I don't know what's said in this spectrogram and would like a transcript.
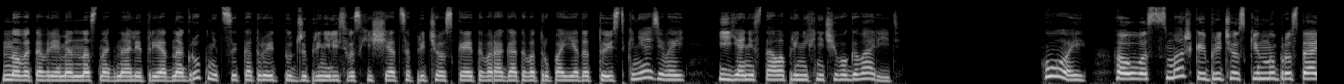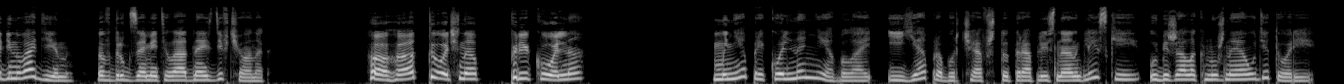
но в это время нас нагнали три одногруппницы, которые тут же принялись восхищаться прической этого рогатого трупоеда, то есть Князевой, и я не стала при них ничего говорить. «Ой, а у вас с Машкой прически ну просто один в один», — вдруг заметила одна из девчонок. «Ага, точно, прикольно», мне прикольно не было, и я, пробурчав, что тороплюсь на английский, убежала к нужной аудитории.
